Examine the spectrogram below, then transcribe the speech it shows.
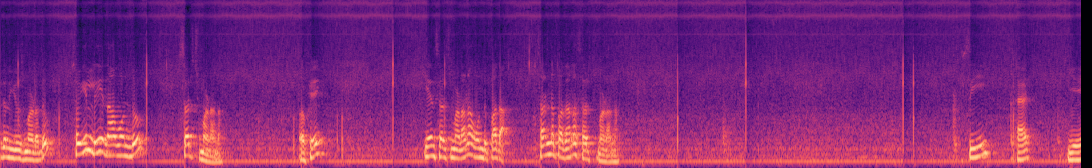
ಇದನ್ನು ಯೂಸ್ ಮಾಡೋದು. ಸೊ ಇಲ್ಲಿ ನಾವೊಂದು ಸರ್ಚ್ ಮಾಡೋಣ. ಓಕೆ ಏನು ಸರ್ಚ್ ಮಾಡೋಣ? ಒಂದು ಪದ. ಸಣ್ಣ ಪದನ ಸರ್ಚ್ ಮಾಡೋಣ. C H A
